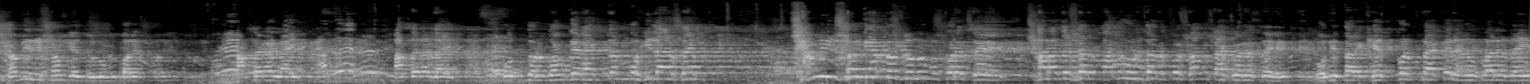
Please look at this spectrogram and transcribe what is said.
স্বামীর সঙ্গে জুলুম করে। আপনারা নাই আপনারা নাই উত্তরবঙ্গের একজন মহিলা আছে, স্বামীর সঙ্গে এত জুলুম করেছে, সারা দেশের মানুষ যার প্রশংসা করেছে। উনি তার ক্ষেত না উপরে দিয়ে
